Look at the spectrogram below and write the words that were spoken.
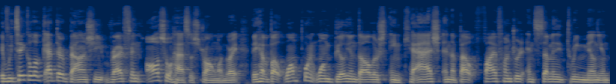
If we take a look at their balance sheet, Redfin also has a strong one, right? They have about $1.1 billion in cash and about $573 million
